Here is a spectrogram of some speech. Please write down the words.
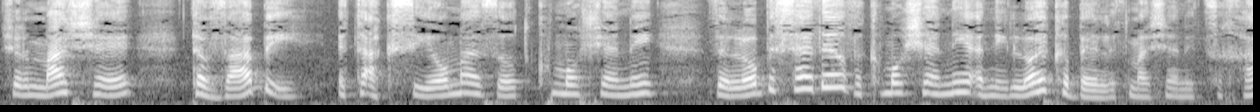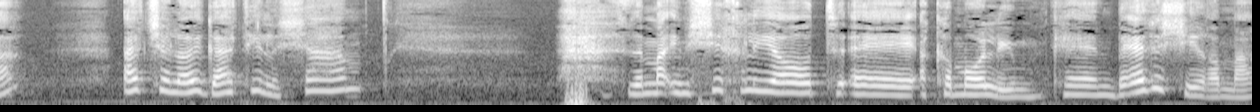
של מה שטבע בי את האקסיומה הזאת כמו שאני, זה לא בסדר, וכמו שאני, אני לא אקבל את מה שאני צריכה. עד שלא הגעתי לשם, זה המשיך להיות אה, אקמולים, כן, באיזושהי רמה.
